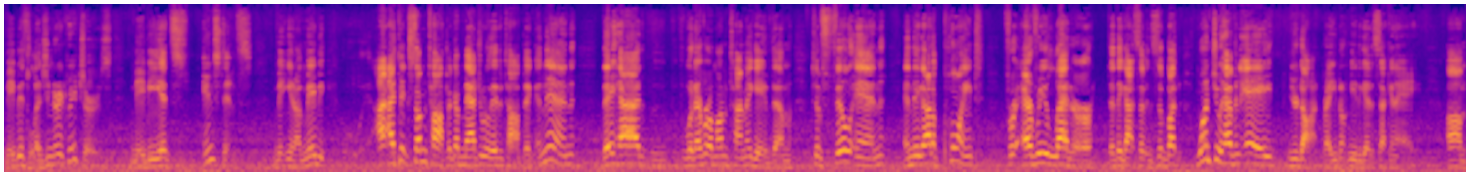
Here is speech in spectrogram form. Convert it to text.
Maybe it's legendary creatures. Maybe it's instants. You know, maybe I, I pick some topic, a magic related topic, and then they had whatever amount of time I gave them to fill in, and they got a point for every letter that they got. So, but once you have an A, you're done, right? You don't need to get a second A. Um,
